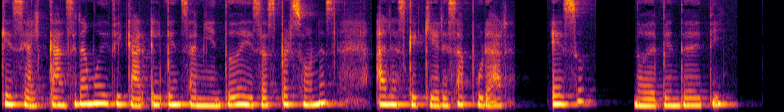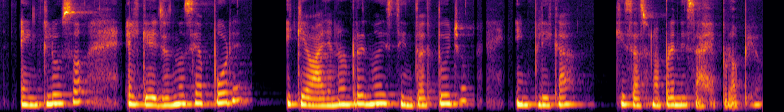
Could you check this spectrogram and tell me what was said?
que se alcancen a modificar el pensamiento de esas personas a las que quieres apurar. Eso no depende de ti. E incluso el que ellos no se apuren y que vayan a un ritmo distinto al tuyo implica quizás un aprendizaje propio.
